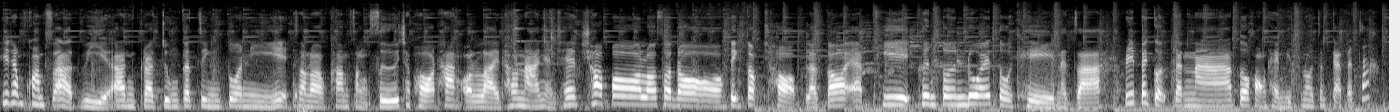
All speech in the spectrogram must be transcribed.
ที่ทำความสะอาดหวีอันกระจุงกระจิงตัวนี้สำหรับคำสั่งซื้อเฉพาะทางออนไลน์เท่านั้น อย่างเช่นชอปอลอสดอติ๊กต็อกช็อปแล้วก็แอปที่ขึ้นต้นด้วยตัว K นะจ๊ะ รีบไปกดกันนะ ตัวของแถมมิสโนจำกัดนะจ๊ะ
